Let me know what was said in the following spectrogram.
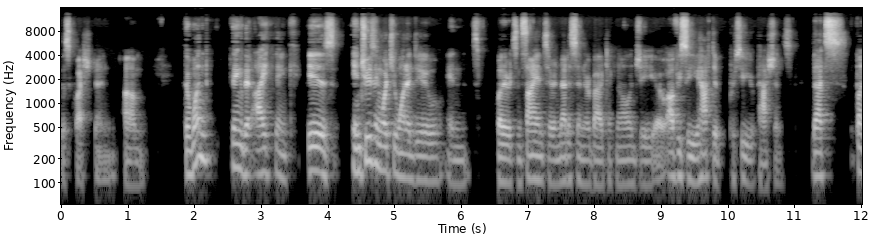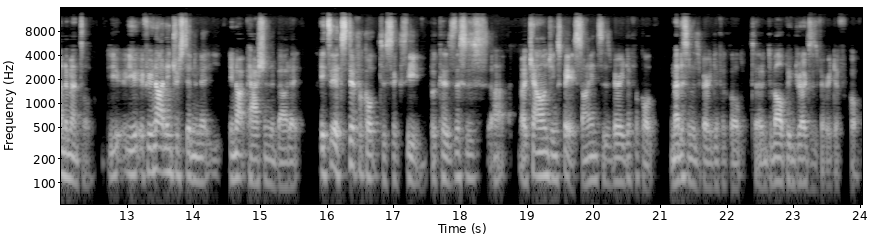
this question, um, the one thing that I think is in choosing what you want to do in whether it's in science or in medicine or biotechnology, obviously you have to pursue your passions. That's fundamental. You, you, if you're not interested in it, you're not passionate about it it's it's difficult to succeed because this is uh, a challenging space. Science is very difficult. Medicine is very difficult. Uh, developing drugs is very difficult.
